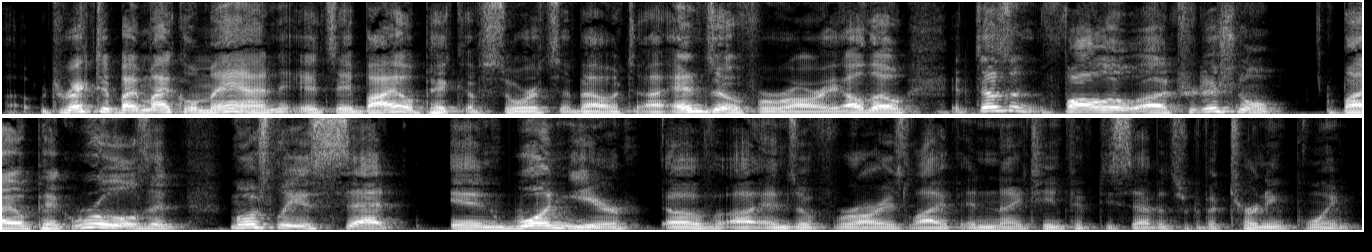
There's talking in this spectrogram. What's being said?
Uh, directed by Michael Mann, it's a biopic of sorts about uh, Enzo Ferrari, although it doesn't follow uh, traditional biopic rules. It mostly is set in one year of uh, Enzo Ferrari's life in 1957, sort of a turning point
